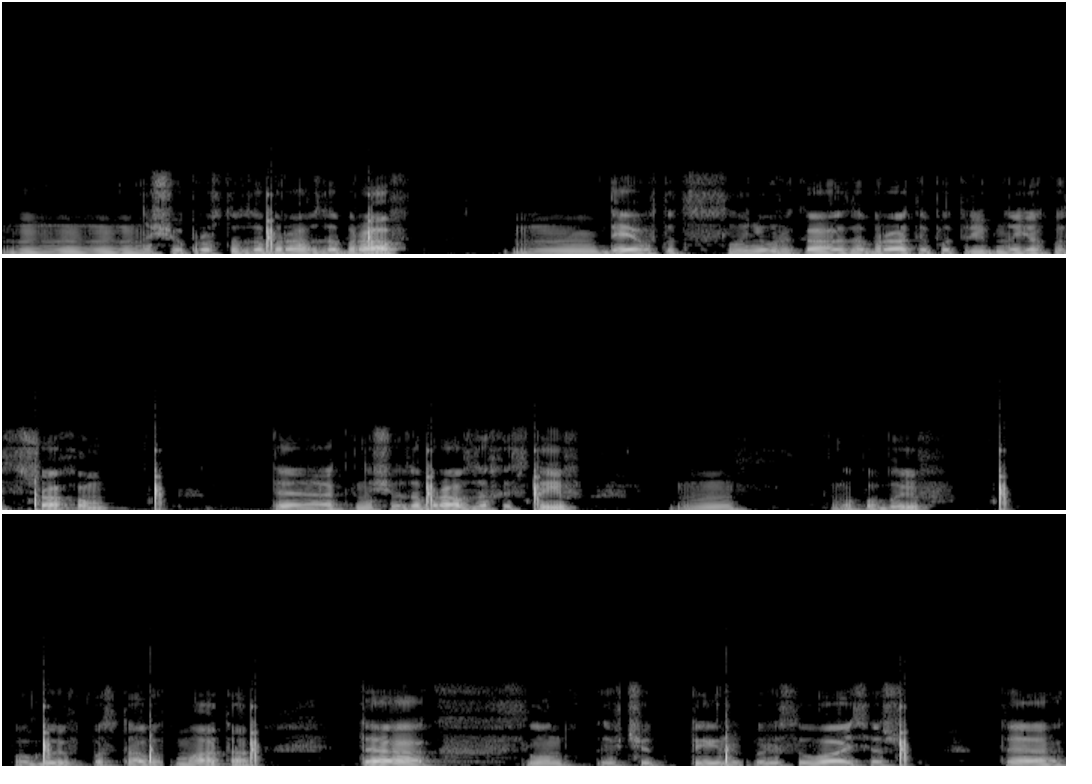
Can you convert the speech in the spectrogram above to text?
Ну що, просто забрав, забрав. Де тут слонюрика забрати потрібно якось шахом. Так, ну що, забрав, захистив. Ну, побив. Побив, поставив мата. Так, слон F4, пересувайся. Так,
